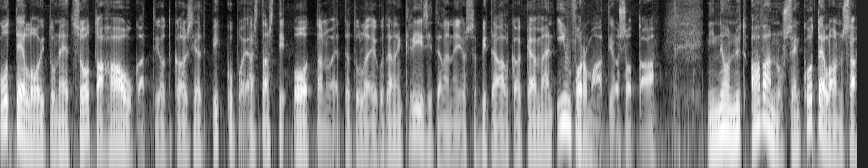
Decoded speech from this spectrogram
koteloituneet sotahaukat, jotka on sieltä pikkupojasta asti oottanut, että tulee joku tällainen kriisitilanne, jossa pitää alkaa käymään informaatiosotaa, niin ne on nyt avannut sen kotelonsa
